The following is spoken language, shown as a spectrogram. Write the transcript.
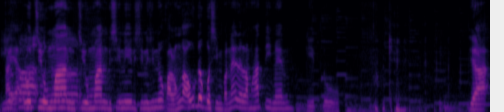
Iya, kayak Pak, lu ciuman, bener. ciuman di sini di sini sini. Oh, Kalau nggak udah gue simpennya dalam hati, men. Gitu. Ya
